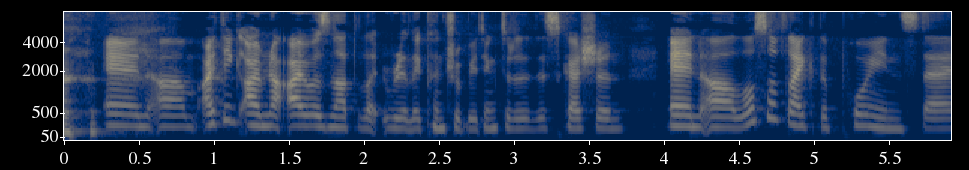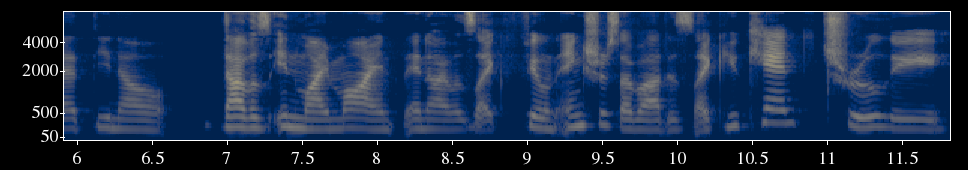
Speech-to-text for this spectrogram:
and um i think i'm not i was not like really contributing to the discussion and uh lots of like the points that you know that was in my mind and i was like feeling anxious about is like you can't truly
